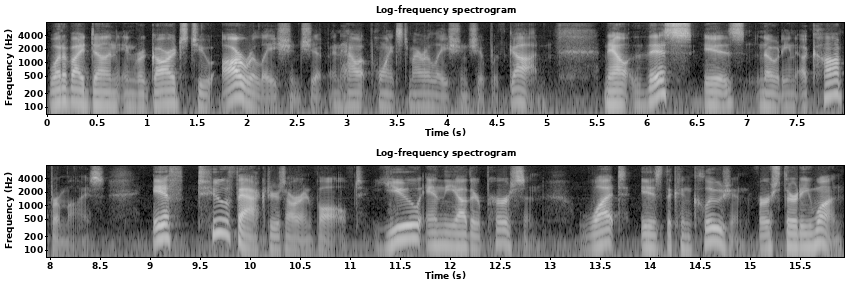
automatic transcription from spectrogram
What have I done in regards to our relationship and how it points to my relationship with God? Now, this is noting a compromise. If two factors are involved, you and the other person, what is the conclusion? Verse 31.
